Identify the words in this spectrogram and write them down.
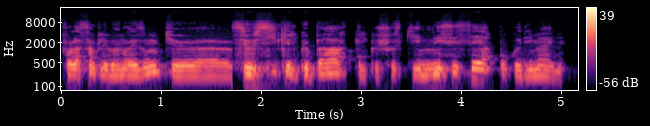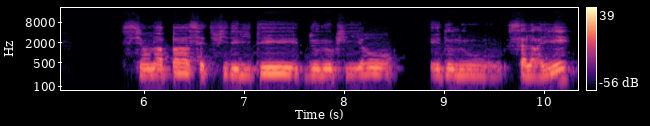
pour la simple et bonne raison que euh, c'est aussi quelque part quelque chose qui est nécessaire pour Codimag. Si on n'a pas cette fidélité de nos clients et de nos salariés,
